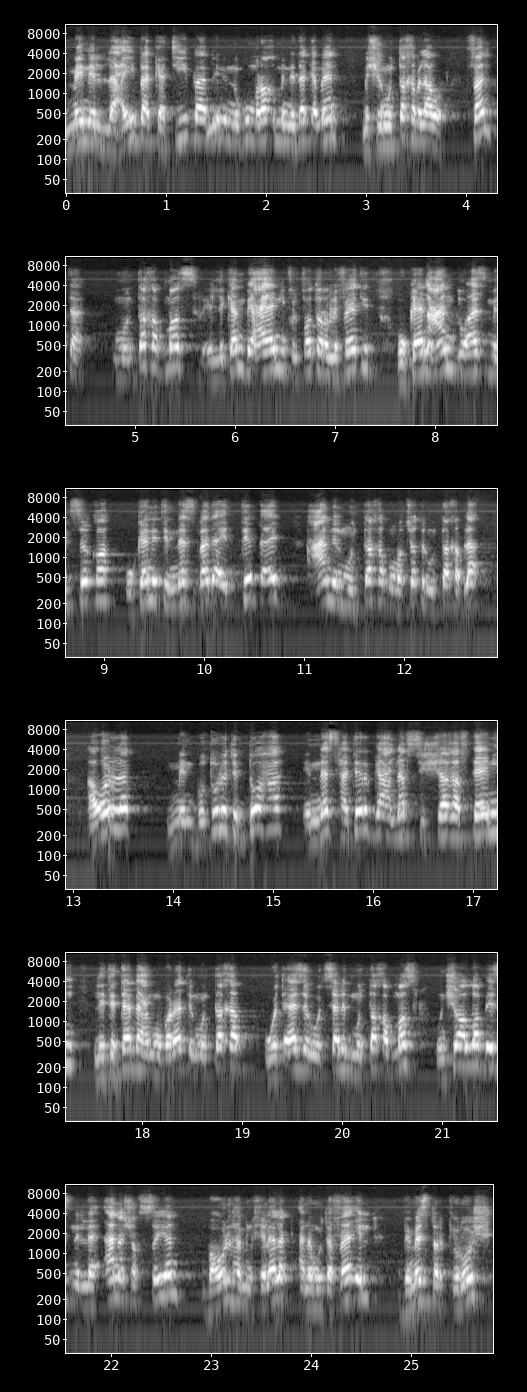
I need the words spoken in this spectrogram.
من اللعيبة كتيبة من النجوم رغم إن ده كمان مش المنتخب الأول. فأنت منتخب مصر اللي كان بيعاني في الفترة اللي فاتت وكان عنده أزمة ثقة وكانت الناس بدأت تبعد عن المنتخب وماتشات المنتخب. لا أقول لك من بطولة الدوحة الناس هترجع نفس الشغف تاني لتتابع مباريات المنتخب وتآزر وتساند منتخب مصر. وإن شاء الله بإذن الله. أنا شخصيا بقولها من خلالك أنا متفائل بمستر كيروش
